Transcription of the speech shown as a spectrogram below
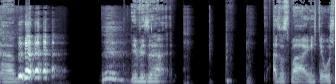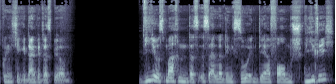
Ähm, nee, wir sind ja, also es war eigentlich der ursprüngliche Gedanke, dass wir Videos machen. Das ist allerdings so in der Form schwierig.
